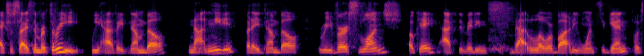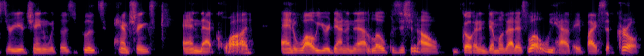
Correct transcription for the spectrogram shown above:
Exercise number three, we have a dumbbell, not needed, but a dumbbell reverse lunge, okay, activating that lower body once again, posterior chain with those glutes, hamstrings, and that quad. And while we were down in that low position, I'll go ahead and demo that as well. We have a bicep curl.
